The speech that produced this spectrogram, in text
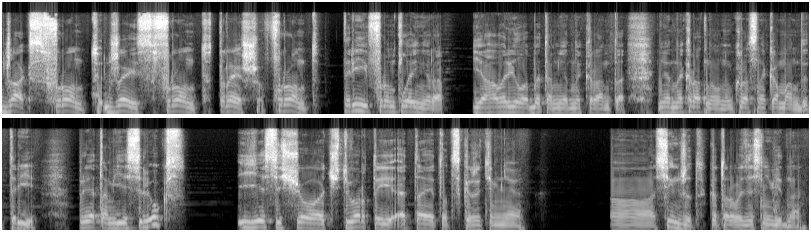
Jax, фронт, Jayce, фронт, Thresh, фронт. Три фронтлейнера. Я говорил об этом неоднократно. Неоднократно он у красной команды. Три. При этом есть Lux. И есть еще четвертый, это этот, скажите мне, э, Singed, которого здесь не видно.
